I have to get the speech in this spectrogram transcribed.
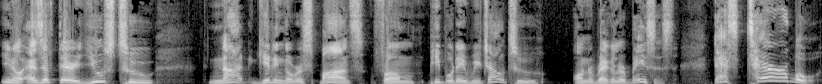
You know, as if they're used to not getting a response from people they reach out to on a regular basis. That's terrible.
